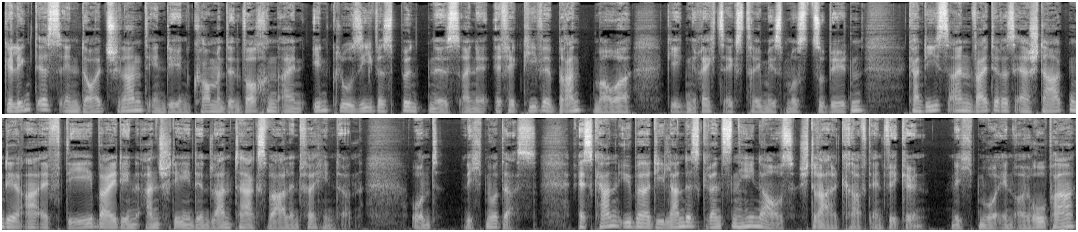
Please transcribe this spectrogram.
Gelingt es in Deutschland in den kommenden Wochen ein inklusives Bündnis, eine effektive Brandmauer gegen Rechtsextremismus zu bilden, kann dies ein weiteres Erstarken der AfD bei den anstehenden Landtagswahlen verhindern. Und nicht nur das. Es kann über die Landesgrenzen hinaus Strahlkraft entwickeln. Nicht nur in Europa,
